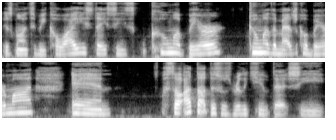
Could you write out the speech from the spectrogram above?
is going to be Kawaii Stacy's Kooma Bear, Kooma the Magical Bear mod. And so I thought this was really cute that she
